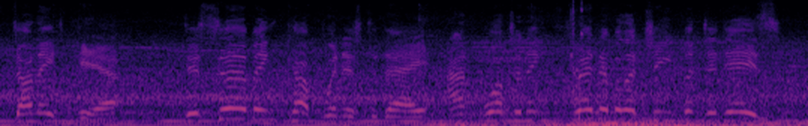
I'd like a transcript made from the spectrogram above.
have done it here. Deserving cup winners today, and what an incredible achievement it is.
